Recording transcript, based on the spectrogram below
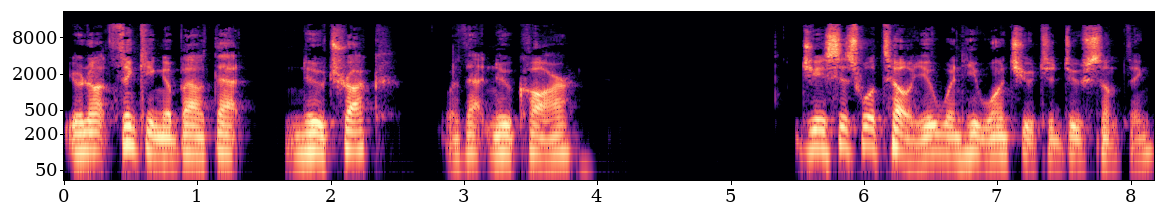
You're not thinking about that new truck or that new car. Jesus will tell you when he wants you to do something.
